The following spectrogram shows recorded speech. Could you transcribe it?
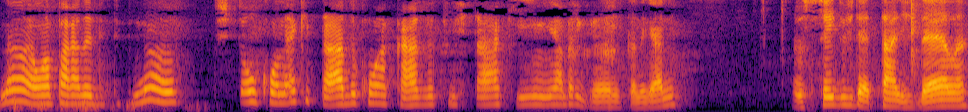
Não, é uma parada de tipo, não, eu estou conectado com a casa que está aqui me abrigando, tá ligado? Eu sei dos detalhes dela,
